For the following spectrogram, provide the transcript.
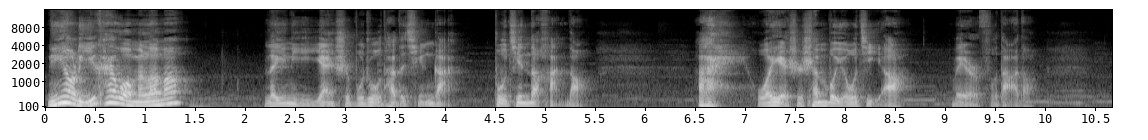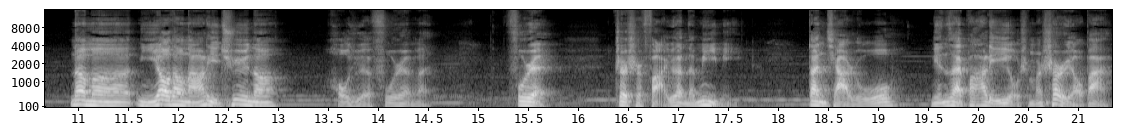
您要离开我们了吗？”雷尼掩饰不住他的情感，不禁地喊道：“唉，我也是身不由己啊。”威尔福答道。“那么你要到哪里去呢？”侯爵夫人问。“夫人，这是法院的秘密，但假如……”您在巴黎有什么事儿要办？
